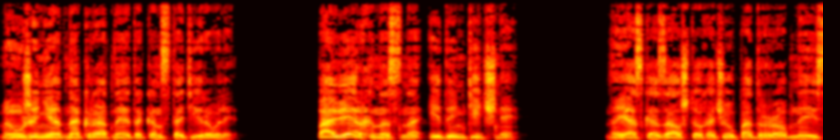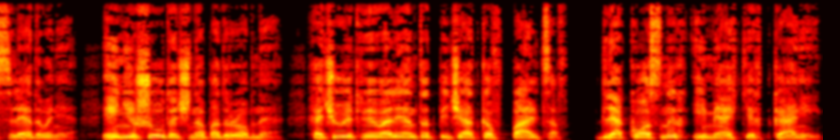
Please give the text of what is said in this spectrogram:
Мы уже неоднократно это констатировали. Поверхностно идентичны. Но я сказал, что хочу подробное исследование, и не шуточно подробное. Хочу эквивалент отпечатков пальцев для костных и мягких тканей.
